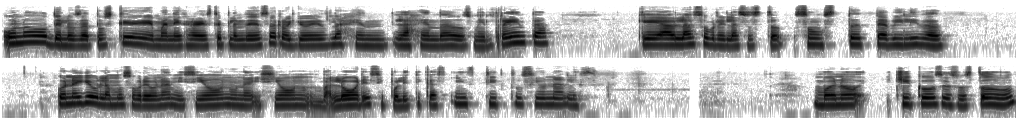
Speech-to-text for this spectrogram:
Uno de los datos que maneja este plan de desarrollo es la, la Agenda 2030, que habla sobre la sustentabilidad. Con ello hablamos sobre una misión, una visión, valores y políticas institucionales. Bueno, Chicos, eso es todo.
